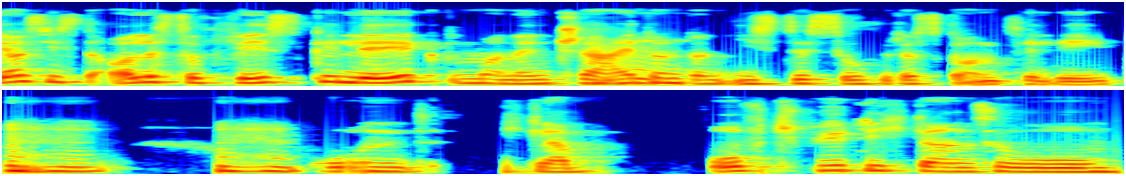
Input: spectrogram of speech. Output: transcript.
ja, es ist alles so festgelegt und man entscheidet mhm. und dann ist es so für das ganze Leben. Mhm. mhm. Und ich glaube, oft spürte ich dann so,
